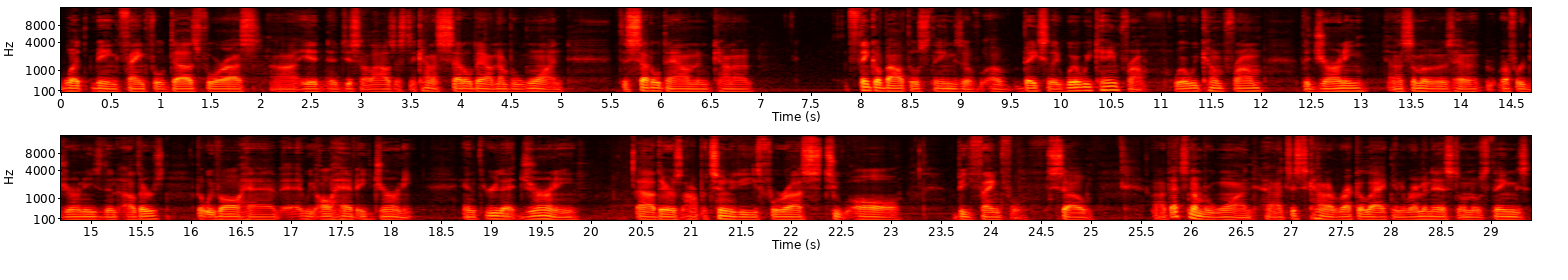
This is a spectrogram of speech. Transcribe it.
what being thankful does for us. Uh, it, it, just allows us to kind of settle down, number one, to settle down and kind of think about those things of, of basically where we came from, where we come from, the journey. Uh, some of us have rougher journeys than others, but we've all have we all have a journey, and through that journey, uh, there's opportunities for us to all be thankful. So uh, that's number one. Uh, just kind of recollect and reminisce on those things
